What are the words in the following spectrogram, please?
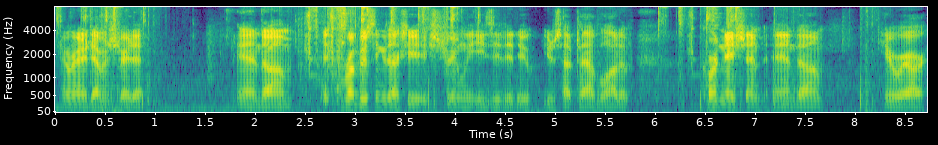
and we're gonna demonstrate it. And um, it, run boosting is actually extremely easy to do. You just have to have a lot of coordination, and um, here we are,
